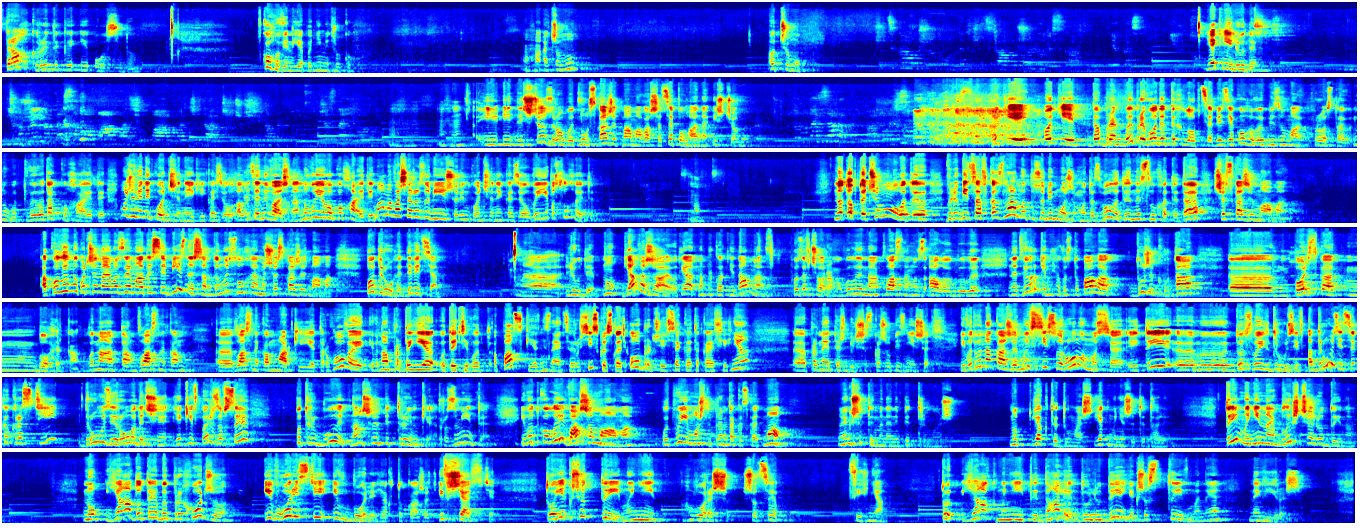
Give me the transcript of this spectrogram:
Страх, критики і осуду. В кого він є? Підніміть руку. Ага, а чому? От чому? Цікаво, що не дуже цікаво, що люди скажуть. Які люди? Чужина та сама мама, чи папа, чи да, чи чужі, чи знайомі. І, і що зробить? Ну, скаже мама ваша, це погано, і що? Ну, так зараз. Окей, окей, добре. Ви приводите хлопця, без якого ви без ума. Просто ну от ви отак кохаєте. Може він і кончений, який козьол, але це не важливо. Ну ви його кохаєте. І мама ваша розуміє, що він кончений козьол. Ви її послухаєте? Ну. Ну тобто, чому от е, влюбитися в козла ми собі можемо дозволити не слухати, да? що скаже мама. А коли ми починаємо займатися бізнесом, то ми слухаємо, що скаже мама. По-друге, дивіться. Е, Люди, ну я вважаю, от я, наприклад, недавно, позавчора, ми були на класному з Аллою були нетворкінг, виступала дуже крута е, польська м, блогерка. Вона там власником, е, власником марки є торгової, і вона продає от ці от опаски, я не знаю, це російською сказати, обручі всяка така фігня. Е, Про неї теж більше скажу пізніше. І от вона каже: ми всі соромимося йти е, до своїх друзів. А друзі це якраз ті друзі, родичі, які вперше за все потребують нашої підтримки. Розумієте? І от коли ваша мама, от ви їй можете прямо так і сказати, мам, ну якщо ти мене не підтримуєш, ну як ти думаєш, як мені жити далі? Ти мені найближча людина. Ну, я до тебе приходжу і в горісті, і в болі, як то кажуть, і в щасті. То якщо ти мені говориш, що це фігня, то як мені йти далі до людей, якщо ти в мене не віриш?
